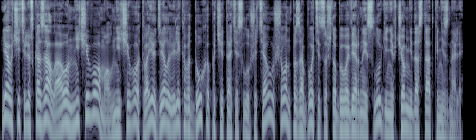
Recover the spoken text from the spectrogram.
Я учителю сказал, а он ничего, мол, ничего, твое дело великого духа почитать и слушать, а уж он позаботится, чтобы его верные слуги ни в чем недостатка не знали.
